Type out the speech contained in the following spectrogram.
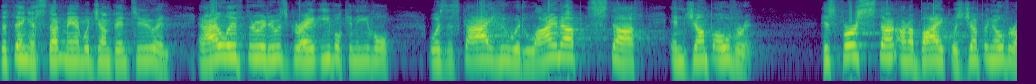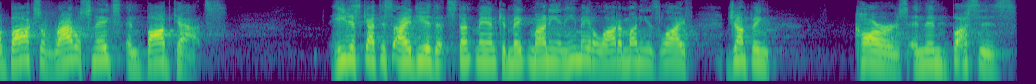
the thing a stuntman would jump into. And, and I lived through it. It was great. Evel Knievel was this guy who would line up stuff and jump over it. His first stunt on a bike was jumping over a box of rattlesnakes and bobcats. He just got this idea that stuntman could make money, and he made a lot of money in his life jumping cars and then buses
